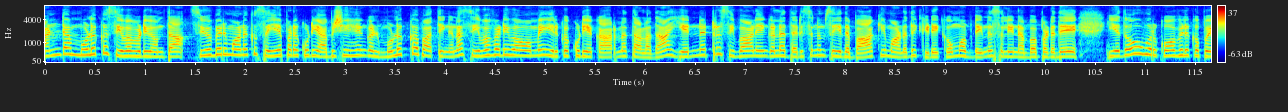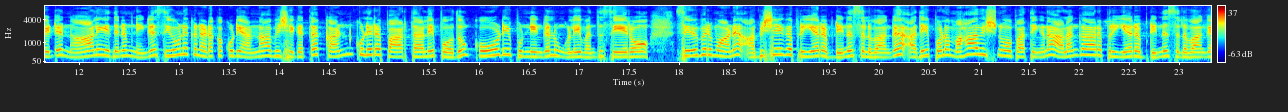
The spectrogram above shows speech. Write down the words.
அண்டம் முழுக்க சிவ வடிவம் தான் சிவபெருமானுக்கு செய்யப்படக்கூடிய அபிஷேகங்கள் முழுக்க பார்த்தீங்கன்னா சிவ வடிவமே இருக்கக்கூடிய காரணத்தால தான் எண்ணற்ற சிவாலயங்களில் தரிசனம் செய்த பாக்கியமானது கிடைக்கும் அப்படின்னு சொல்லி நம்பப்படுது. ஏதோ ஒரு கோவிலுக்கு போயிட்டு நாளைய தினம் நீங்கள் சிவனுக்கு நடக்கக்கூடிய அன்னாபிஷேகத்தை கண் குளிர பார்த்தாலே போதும். கோடி புண்ணியங்கள் உங்களை வந்து சேரும். சிவபெருமான அபிஷேக பிரியர் அப்படின்னு சொல்லுவாங்க. அதே போல் மகாவிஷ்ணுவை பார்த்தீங்கன்னா அலங்கார பிரியர் அப்படின்னு சொல்லுவாங்க.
